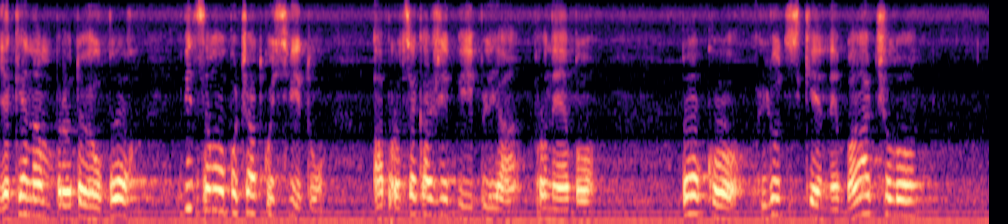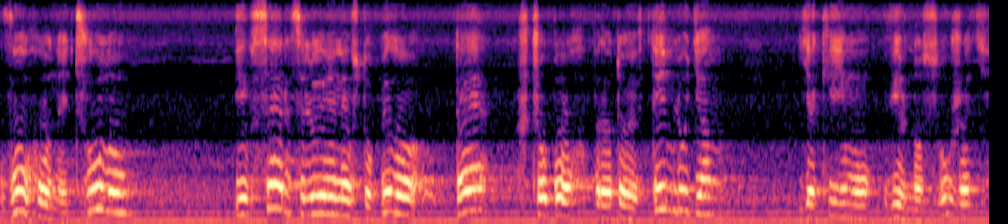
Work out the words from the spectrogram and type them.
яке нам приготовив Бог від самого початку світу. А про це каже Біблія, про небо. Око людське не бачило, вухо не чуло, і в серце людини вступило те, що Бог приготовив тим людям, які йому вірно служать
